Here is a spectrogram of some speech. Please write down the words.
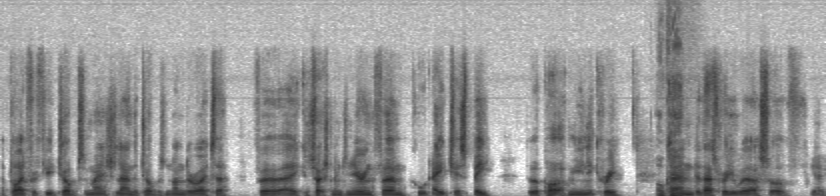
Applied for a few jobs and managed to land a job as an underwriter for a construction engineering firm called HSB, who are part of Munich Re. Okay. And that's really where I sort of you know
